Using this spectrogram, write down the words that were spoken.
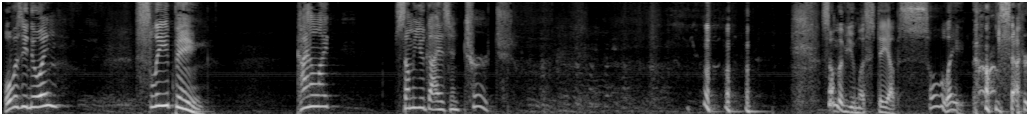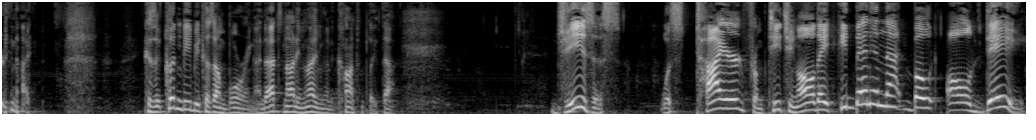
What was he doing? Sleeping. Kind of like some of you guys in church. some of you must stay up so late on Saturday night. Because it couldn't be because I'm boring. And that's not even, not even going to contemplate that. Jesus was tired from teaching all day. He'd been in that boat all day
